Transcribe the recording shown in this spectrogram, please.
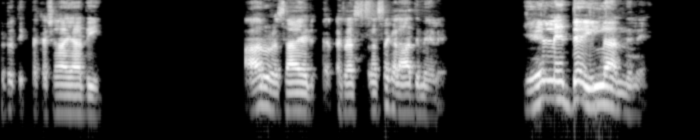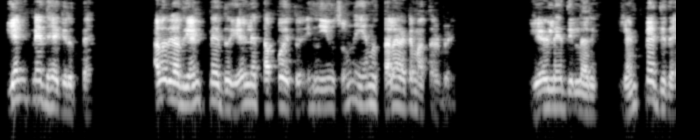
ಕಟುತಿಕ್ತ ಕಷಾಯಾದಿ. ಆರು ರಸಾಯ, ರಸ ರಸಗಳಾದ ಮೇಲೆ ಏಳನೇದ್ದೇ ಇಲ್ಲ ಅಂದ್ಮೇಲೆ ಎಂಟನೇದ್ ಹೇಗಿರುತ್ತೆ? ಅಲ್ಲದೆ ಅದು ಎಂಟನೇದು, ಏಳನೇ ತಪ್ಪೋಯ್ತು. ಇನ್ ನೀವು ಸುಮ್ನೆ ಏನು ತಲೆ ತಲೆಹರಟೆ ಮಾತಾಡ್ಬೇಡಿ. ಏಳನೇದಿಲ್ಲ ರೀ ಎಂಟನೇದಿದೆ.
